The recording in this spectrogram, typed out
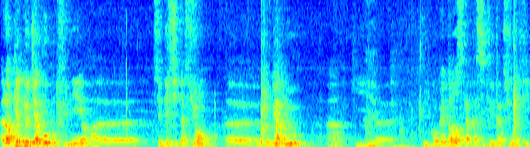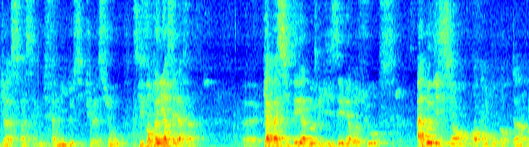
Alors quelques diapos pour finir, euh, c'est des citations de Pernou, qui une compétence, capacité d'action efficace face à une famille de situations. Ce qu'il faut retenir, c'est la fin. capacité à mobiliser les ressources à bon escient, en tant qu'opportun,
